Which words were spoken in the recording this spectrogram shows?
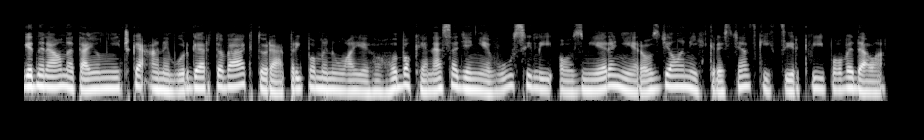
Generálna tajomníčka Anne Burgartová, ktorá pripomenula jeho hlboké nasadenie v úsilí o zmierenie rozdelených kresťanských církví, povedala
